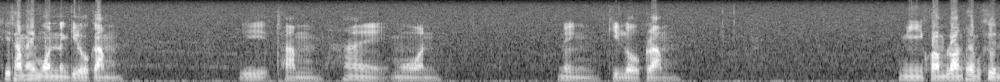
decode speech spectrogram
ที่ทำให้มวล 1 กิโลกรัมที่ทำให้มวล 1 กิโลกรัม มีความร้อนเพิ่มขึ้น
